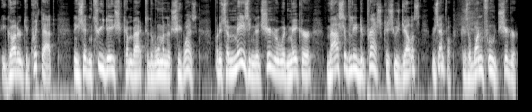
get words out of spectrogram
He got her to quit that, and he said in three days she'd come back to the woman that she was. But it's amazing that sugar would make her massively depressed because she was jealous, resentful, because of one food, sugar.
